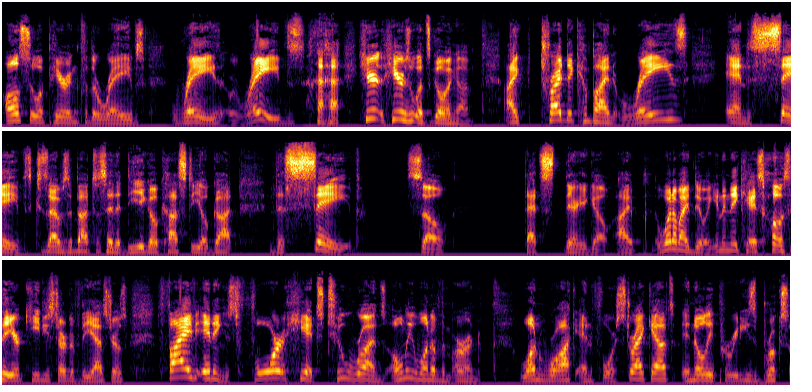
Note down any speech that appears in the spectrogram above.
also appearing for the Raves. Rays, Raves. Here, here's what's going on. I tried to combine Rays and saves because I was about to say that Diego Castillo got the save. So that's there you go. I what am I doing? In any case, Jose Urquidy started for the Astros. Five innings, four hits, two runs, only one of them earned. One walk and four strikeouts. Enoli Paredes, Brooks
